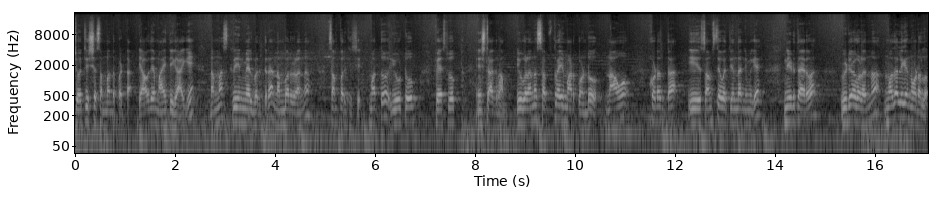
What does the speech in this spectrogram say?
ಜ್ಯೋತಿಷ್ಯ ಸಂಬಂಧಪಟ್ಟ ಯಾವುದೇ ಮಾಹಿತಿಗಾಗಿ ನಮ್ಮ ಸ್ಕ್ರೀನ್ ಮೇಲೆ ಬರ್ತಿರೋ ನಂಬರ್ಗಳನ್ನು ಸಂಪರ್ಕಿಸಿ. ಮತ್ತು ಯೂಟ್ಯೂಬ್, ಫೇಸ್ಬುಕ್, ಇನ್ಸ್ಟಾಗ್ರಾಮ್ ಇವುಗಳನ್ನು ಸಬ್ಸ್ಕ್ರೈಬ್ ಮಾಡಿಕೊಂಡು ನಾವು ಕೊಡಂಥ ಈ ಸಂಸ್ಥೆ ವತಿಯಿಂದ ನಿಮಗೆ ನೀಡ್ತಾ ಇರುವ ವಿಡಿಯೋಗಳನ್ನು ಮೊದಲಿಗೆ ನೋಡಲು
